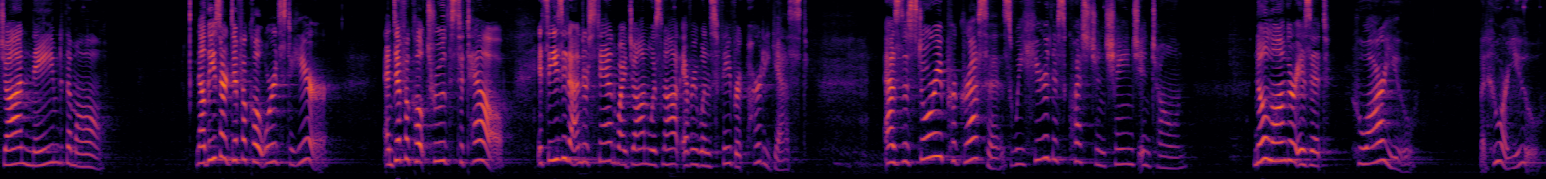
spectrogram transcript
John named them all. Now, these are difficult words to hear and difficult truths to tell. It's easy to understand why John was not everyone's favorite party guest. As the story progresses, we hear this question change in tone. No longer is it, Who are you? But Who are you?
